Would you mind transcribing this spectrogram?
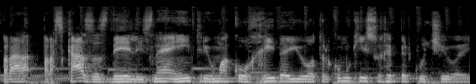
para as casas deles, né? Entre uma corrida e outra. Como que isso repercutiu aí?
